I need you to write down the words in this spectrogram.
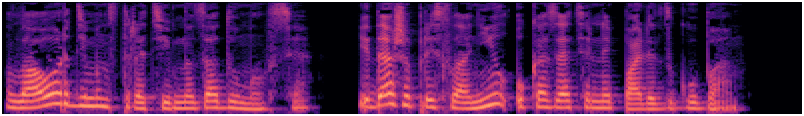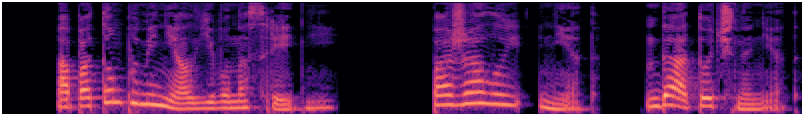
Лаор демонстративно задумался и даже прислонил указательный палец к губам. А потом поменял его на средний. «Пожалуй, нет. Да, точно нет».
